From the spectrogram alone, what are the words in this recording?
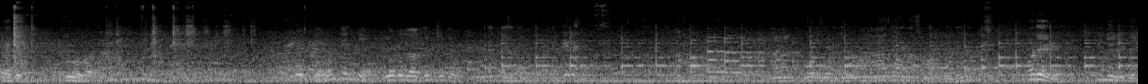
ಅದೇ ಚೂರು ಬರ ಓಕೆ ಎಂತೆಂತ ಯೋಗದ ತಿನ್ಸಿದ್ದು ನಾನು ಬೋರ್ಡ್ ಬೋರ್ಡ್ ಹಾ ಮನಸ್ಸು ಮಾಡ್ಬೋದು ಹೊಡೆಯಿರಿ ಇನ್ನೇನಿದೆ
